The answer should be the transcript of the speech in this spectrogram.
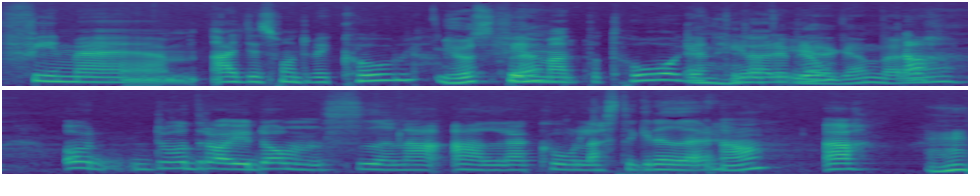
film med um, I just want to be cool. Just det. Filmad på tåget en till helt Örebro. egen där. Ja. Och då drar ju de sina allra coolaste grejer. Ja. Ja, Mhm.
